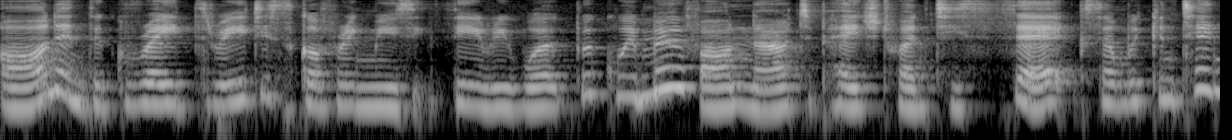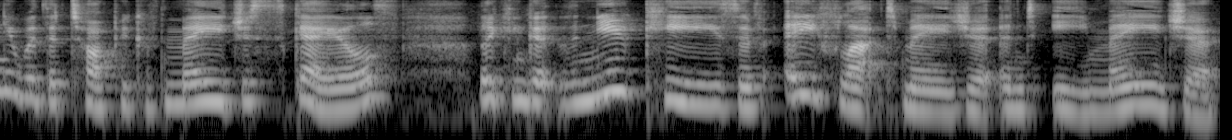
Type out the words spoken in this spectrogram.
on in the Grade 3 Discovering Music Theory workbook, we move on now to page 26 and we continue with the topic of major scales, looking at the new keys of A flat major and E major.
